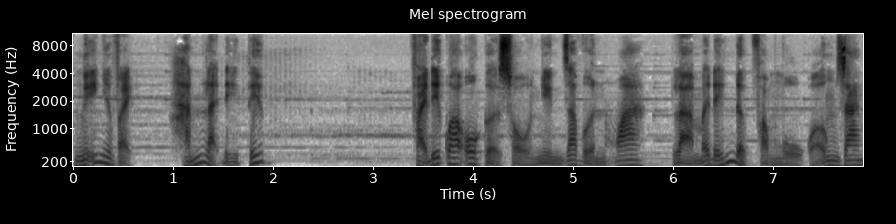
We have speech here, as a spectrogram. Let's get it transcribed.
Nghĩ như vậy, hắn lại đi tiếp. Phải đi qua ô cửa sổ nhìn ra vườn hoa là mới đến được phòng ngủ của ông giang.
